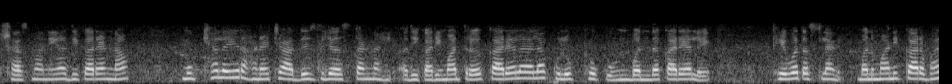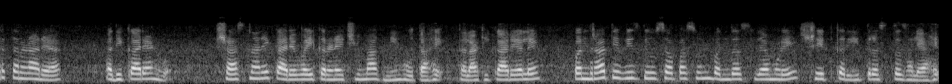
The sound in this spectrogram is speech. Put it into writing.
शासनाने अधिकाऱ्यांना मुख्यालयी राहण्याचे आदेश दिले असतानाही अधिकारी मात्र कार्यालयाला कुलूप ठोकून बंद कार्यालय ठेवत असल्याने मनमानी कारभार करणाऱ्या अधिकाऱ्यांवर शासनाने कार्यवाही करण्याची मागणी होत आहे. तलाठी कार्यालय पंधरा ते वीस दिवसापासून बंद असल्यामुळे शेतकरी त्रस्त झाले आहेत.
